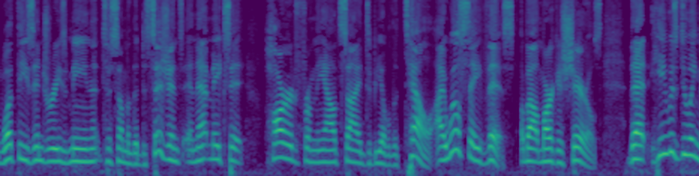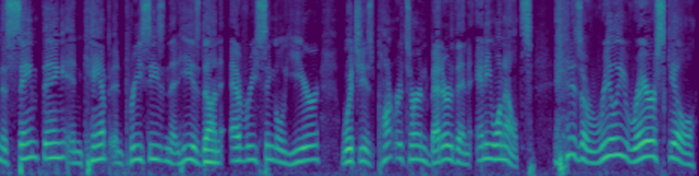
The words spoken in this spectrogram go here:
what these injuries mean to some of the decisions, and that makes it hard from the outside to be able to tell. I will say this about Marcus Sherels that he was doing the same thing in camp and preseason that he has done every single year, which is punt return better than anyone else. It is a really rare skill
